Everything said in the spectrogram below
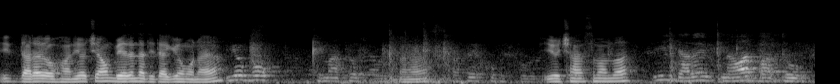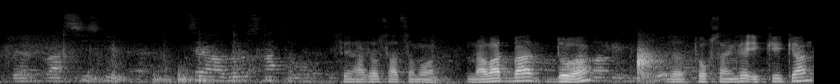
и дарои оҳаниё чи ҳамон беринда дидагиомоная ё бо қиматош буд Аҳа. қиматои хубаш буд ё чанд сомон бад и дарои 90 ба 2 бер российский. 3100 сомон. 3100 сомон. 90 ба 2 тоқсанга 2 икан.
